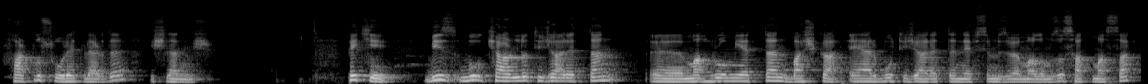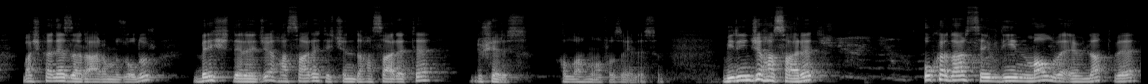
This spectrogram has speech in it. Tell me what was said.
farklı suretlerde işlenmiş. Peki biz bu karlı ticaretten, e, mahrumiyetten başka eğer bu ticarette nefsimizi ve malımızı satmazsak başka ne zararımız olur? 5 derece hasaret içinde hasarete düşeriz. Allah muhafaza eylesin. Birinci hasaret o kadar sevdiğin mal ve evlat ve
